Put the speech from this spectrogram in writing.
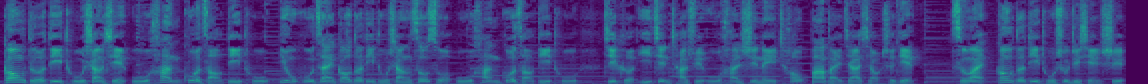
高德地图上线武汉过早地图，用户在高德地图上搜索“武汉过早地图”，即可一键查询武汉市内超八百家小吃店。此外，高德地图数据显示，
